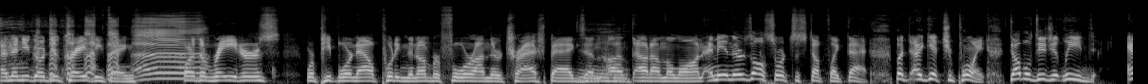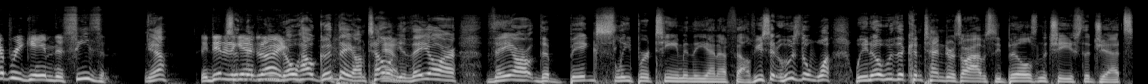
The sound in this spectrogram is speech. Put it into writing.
and then you go do crazy things, or the Raiders, where people are now putting the number four on their trash bags and Mm. on, out on the lawn. I mean, there's all sorts of stuff like that. But I get your point. Double digit lead every game this season. Yeah. They did it So again tonight. You know how good they are. I'm telling Yeah. you, they are they are the big sleeper team in the NFL. If you said who's the one, we know who the contenders are. Obviously, Bills and the Chiefs, the Jets,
